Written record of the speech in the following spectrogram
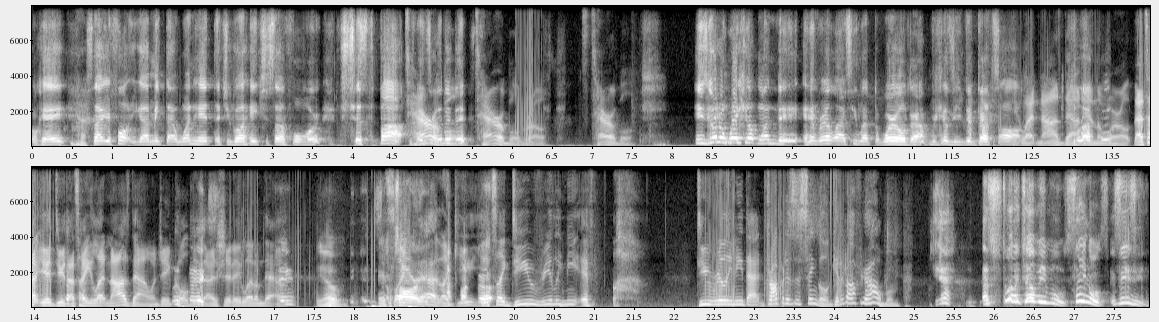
Okay, it's not your fault. You gotta make that one hit that you're gonna hate yourself for. It's just pop. That's what Terrible, it is. terrible, bro. It's terrible. He's gonna wake up one day and realize he let the world down because he did that You song. let Nas down and the world. That's how you, do. That's how you let Nas down. When J Cole did that shit, they let him down. Yep. It's I'm like sorry. that. Like you, it's like, do you really need if? Do you really need that? Drop it as a single. Get it off your album. Yeah, that's what I tell people. Singles, it's easy.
